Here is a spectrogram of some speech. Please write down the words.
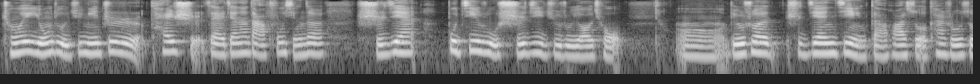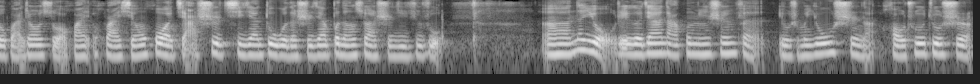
成为永久居民之日开始，在加拿大服刑的时间不计入实际居住要求。嗯，比如说是监禁、感化所、看守所、管教所、缓缓刑或假释期间度过的时间，不能算实际居住。嗯，那有这个加拿大公民身份有什么优势呢？好处就是，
